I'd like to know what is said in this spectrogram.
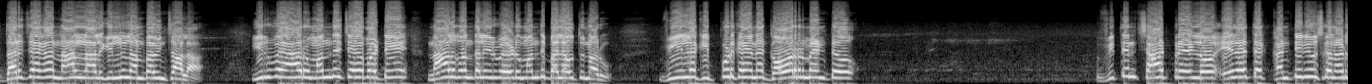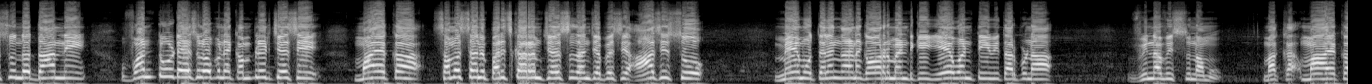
దర్జాగా నాలుగు నాలుగు ఇల్లులు అనుభవించాలా? ఇరవై ఆరు మంది చేయబట్టి నాలుగు వందల ఇరవై ఏడు మంది బలి అవుతున్నారు వీళ్ళకి ఇప్పటికైనా గవర్నమెంట్ విత్ ఇన్ షార్ట్ పీరియడ్లో ఏదైతే కంటిన్యూస్గా నడుస్తుందో దాన్ని వన్ టూ డేస్ లోపలే కంప్లీట్ చేసి మా యొక్క సమస్యను పరిష్కారం చేస్తుందని చెప్పేసి ఆశిస్తూ మేము తెలంగాణ గవర్నమెంట్కి ఏ వన్ టీవీ తరపున విన్నవిస్తున్నాము. మా క- మా యొక్క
